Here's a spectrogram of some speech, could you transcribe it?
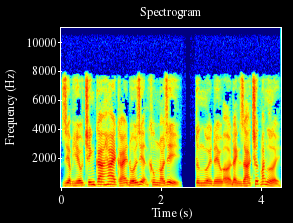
Diệp Hiếu chính ca hai cái đối diện không nói gì, từng người đều ở đánh giá trước mắt người.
